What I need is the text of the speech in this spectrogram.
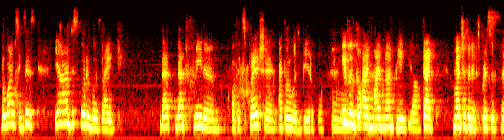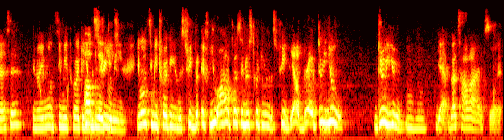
The WAPs exist. Yeah, I just thought it was like that that freedom of expression. I thought it was beautiful Mhm. even though I might not be Yeah. that much of an expressive person. You know, you won't see me twerking in the street. publicly. You won't see me twerking in the street. But if you are a person who's twerking in the street, yeah, bro, do you? Do you? hmm Yeah, that's how I saw it.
